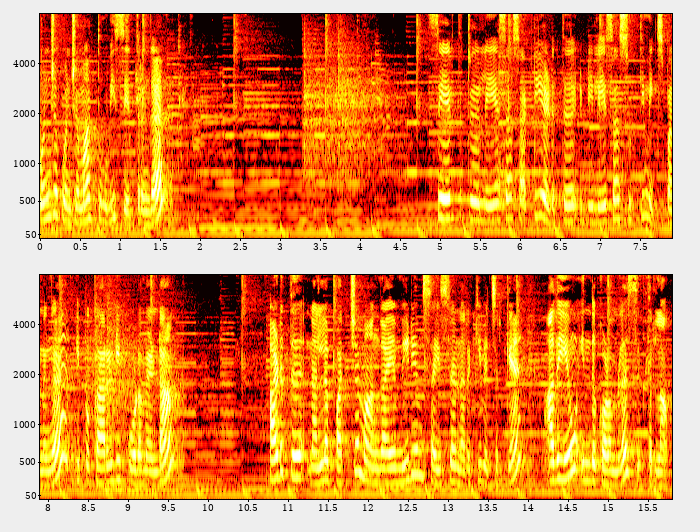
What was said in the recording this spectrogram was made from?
கொஞ்சம் கொஞ்சமாக தூவி சேர்த்துருங்க. சேர்த்துட்டு லேசாக சட்டி எடுத்து இப்படி லேசாக சுற்றி மிக்ஸ் பண்ணுங்கள் இப்போ கரண்டி போட வேண்டாம். அடுத்து நல்ல பச்சை மாங்காயை மீடியம் சைஸில் நறுக்கி வச்சுருக்கேன். அதையும் இந்த குழம்புல சேர்த்துடலாம்.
